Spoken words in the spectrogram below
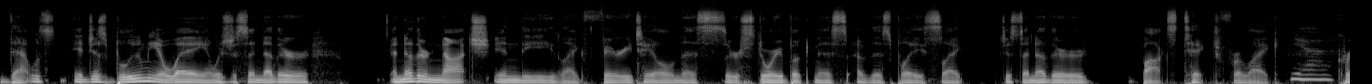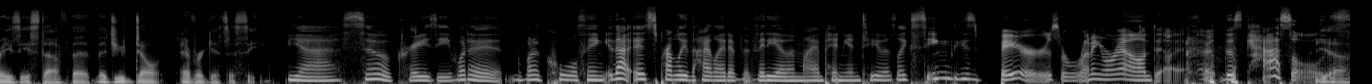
that was it just blew me away and was just another another notch in the like fairy tale-ness or storybookness of this place like just another box ticked for like Yeah. crazy stuff that that you don't ever get to see Yeah, so crazy. What a what a cool thing. That is probably the highlight of the video in my opinion too. Is like seeing these bears running around uh, uh, this castle. It's Yeah.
